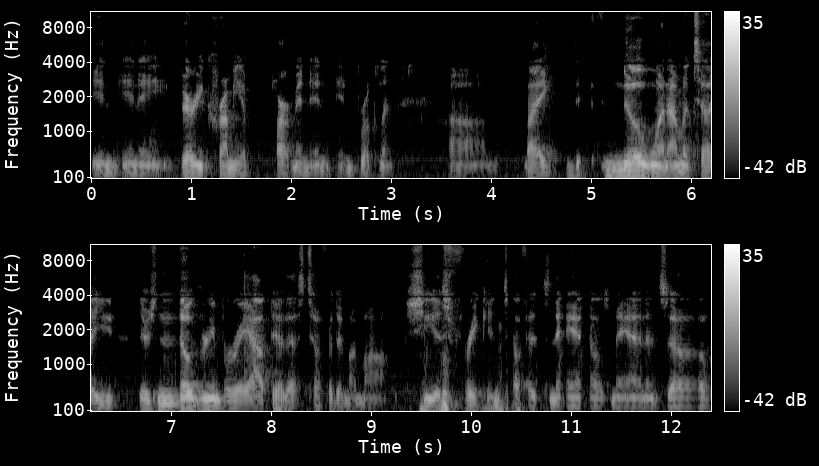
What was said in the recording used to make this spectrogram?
in in a very crummy apartment in in Brooklyn. Um, like no one, I'm gonna tell you, there's no Green Beret out there that's tougher than my mom. She is freaking tough as nails, man. And so,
